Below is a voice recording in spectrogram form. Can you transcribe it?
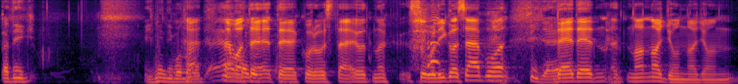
Pedig így mindig mondom, Hát, hogy nem a te, te korosztályodnak szól igazából, figyelj. de, de na, nagyon-nagyon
